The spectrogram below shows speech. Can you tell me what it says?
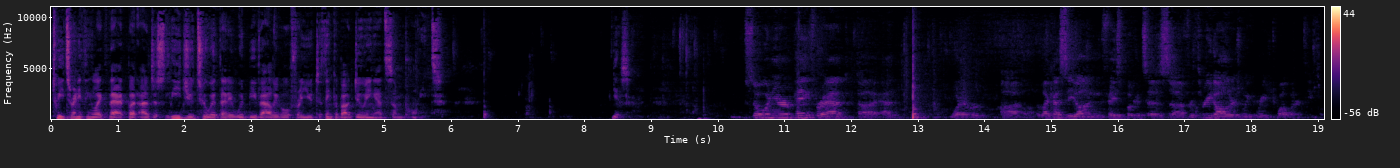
tweets or anything like that, but I'll just lead you to it that it would be valuable for you to think about doing at some point. Yes. So when you're paying for ad, uh, ad, whatever, uh, like I see on Facebook, it says uh, for three dollars we can reach 1,200 people.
